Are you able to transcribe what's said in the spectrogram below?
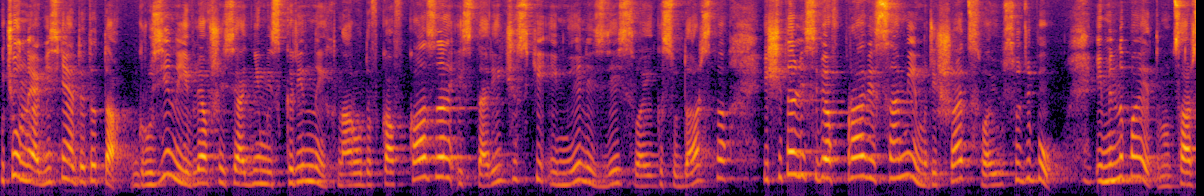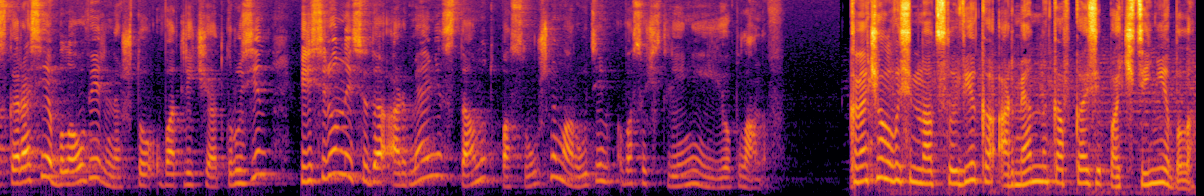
Ученые объясняют это так. Грузины, являвшиеся одним из коренных народов Кавказа, исторически имели здесь свои государства и считали себя вправе самим решать свою судьбу. Именно поэтому царская Россия была уверена, что, в отличие от грузин, переселенные сюда армяне станут послушным орудием в осуществлении ее планов. К началу XVIII века армян на Кавказе почти не было.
